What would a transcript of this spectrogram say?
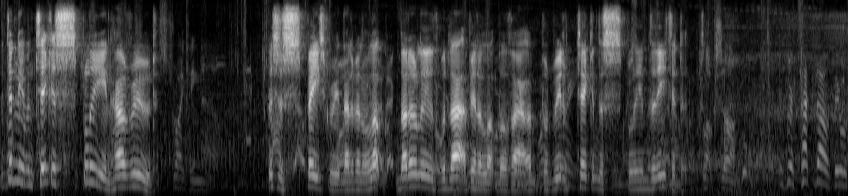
It didn't even take a spleen. How rude! This is Space Marine. That'd have been a lot. Not only would that have been a lot more violent, but we'd have taken the spleen and deleted it. If we attack now, they will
